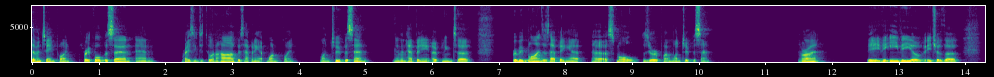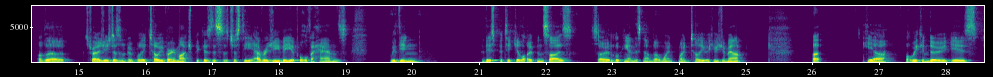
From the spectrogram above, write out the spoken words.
17.34% and raising to two and a half is happening at 1.12% and then happening opening to three big blinds is happening at a small 0.12%. All right. The the EV of each of the of the strategies doesn't really tell you very much because this is just the average EV of all the hands within this particular open size. So looking at this number won't won't tell you a huge amount. But here, what we can do is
